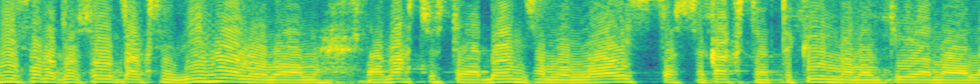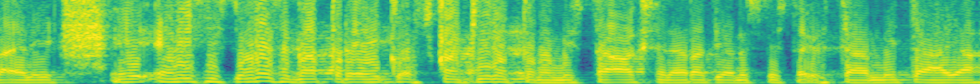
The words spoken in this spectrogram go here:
niin sanotun suuntauksen vihollinen tai vastustaja Benjamin Lois tuossa 2010 tienoilla. Eli, eli siis Dorese Gattari ei koskaan kirjoittanut mistään akselerationismista yhtään mitään. Ja,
